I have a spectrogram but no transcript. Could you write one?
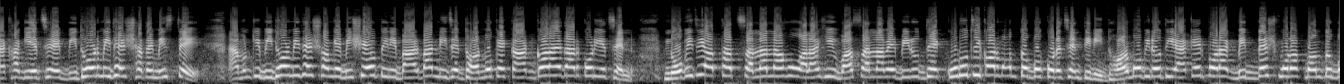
দেখা গিয়েছে বিধর্মীদের সাথে মিশতে এমনকি বিধর্মীদের সঙ্গে মিশেও তিনি বারবার নিজের ধর্মকে কাঠগড়ায় দাঁড় করিয়েছেন নবীজি অর্থাৎ সাল্লাল্লাহু আলাহি ওয়াসাল্লামের বিরুদ্ধে কুরুচিকর মন্তব্য করেছেন তিনি ধর্মবিরোধী একের পর এক বিদ্বেষমূলক মন্তব্য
